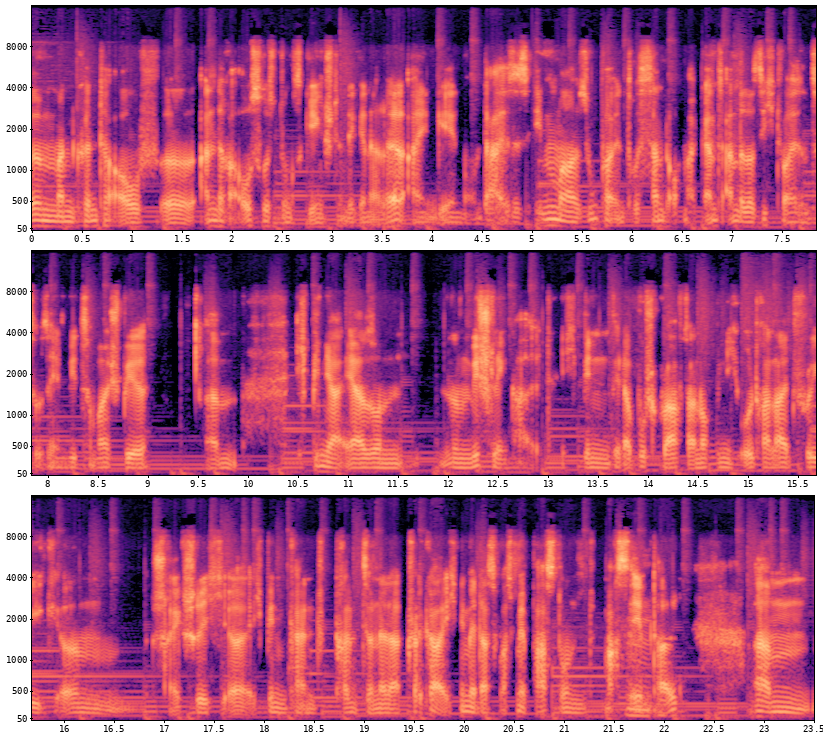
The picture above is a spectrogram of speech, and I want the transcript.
Ähm, man könnte auf äh, andere Ausrüstungsgegenstände generell eingehen. Und da ist es immer super interessant, auch mal ganz andere Sichtweisen zu sehen, wie zum Beispiel, ähm, ich bin ja eher so ein, ein, Mischling halt. Ich bin weder Bushcrafter noch bin ich Ultralight Freak. Ähm, Schrägstrich, äh, ich bin kein traditioneller Tracker, ich nehme das, was mir passt und mach's mhm. eben halt. Ähm,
